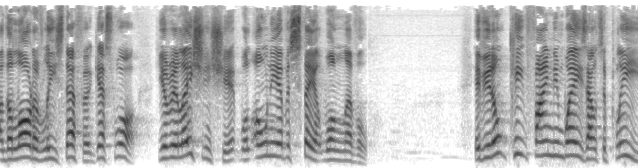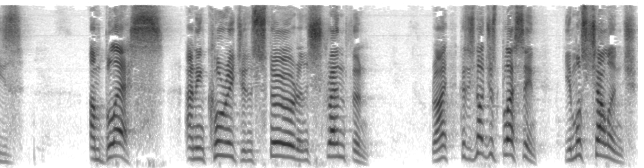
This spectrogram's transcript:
and the law of least effort, guess what? your relationship will only ever stay at one level. If you don't keep finding ways how to please and bless and encourage and stir and strengthen, right? Because it's not just blessing, you must challenge.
